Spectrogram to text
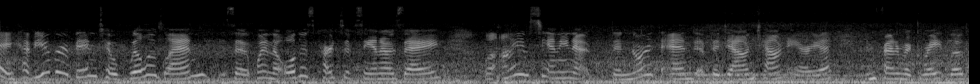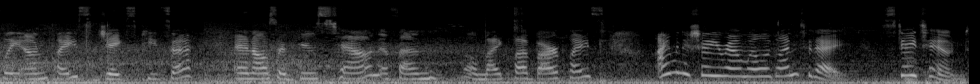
Hi, have you ever been to Willow Glen? It's one of the oldest parts of San Jose. Well, I am standing at the north end of the downtown area in front of a great locally owned place, Jake's Pizza, and also Goosetown, a fun little nightclub bar place. I'm going to show you around Willow Glen today. Stay tuned.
